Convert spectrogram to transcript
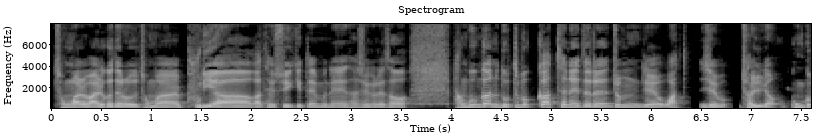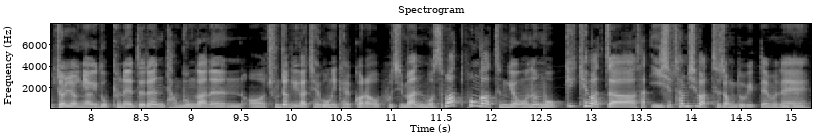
정말 말 그대로 정말 불이야가 될 수 있기 때문에 사실 그래서 당분간은 노트북 같은 애들은 좀 이제 와 이제 전력 공급 전력량이 높은 애들은 당분간은 어, 충전기가 제공이 될 거라고 보지만 뭐 스마트폰 같은 경우는 뭐 끽해봤자 20, 30와트 정도기 때문에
